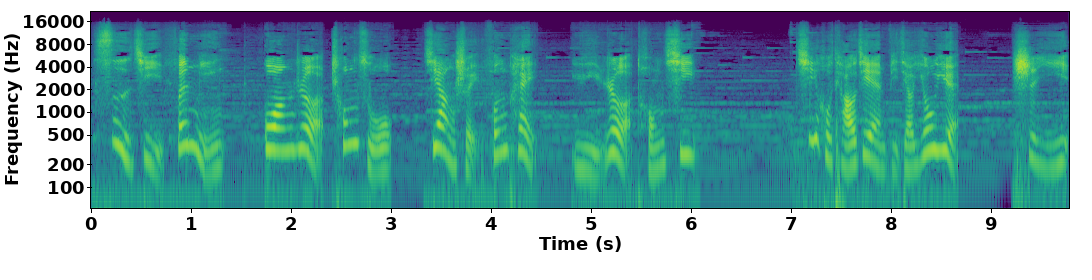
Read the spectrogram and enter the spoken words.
四季分明。光热充足，降水丰沛，雨热同期，气候条件比较优越，适宜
